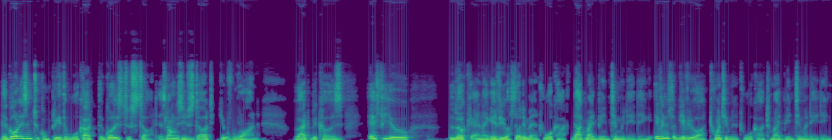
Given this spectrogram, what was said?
The goal isn't to complete the workout. The goal is to start. As long as you hmm. start, you've won, right? Because if you look and I give you a 30 minute workout, that might be intimidating. Even if I give you a 20 minute workout, it might be intimidating.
